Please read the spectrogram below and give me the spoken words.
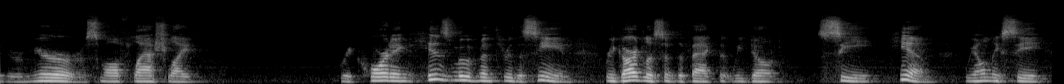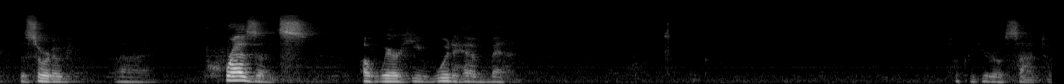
either a mirror or a small flashlight recording his movement through the scene, regardless of the fact that we don't see him. We only see the sort of uh, presence of where he would have been. Tokihiro Sato.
